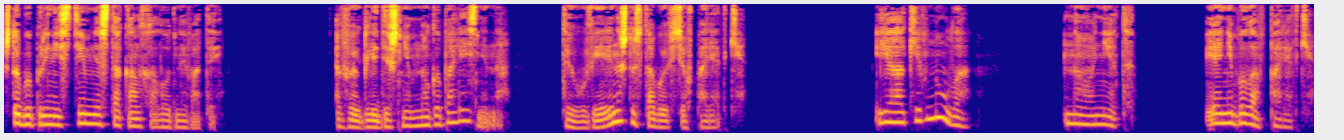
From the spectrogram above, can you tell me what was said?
чтобы принести мне стакан холодной воды. «Выглядишь немного болезненно. Ты уверена, что с тобой все в порядке?» Я кивнула, но нет, я не была в порядке.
